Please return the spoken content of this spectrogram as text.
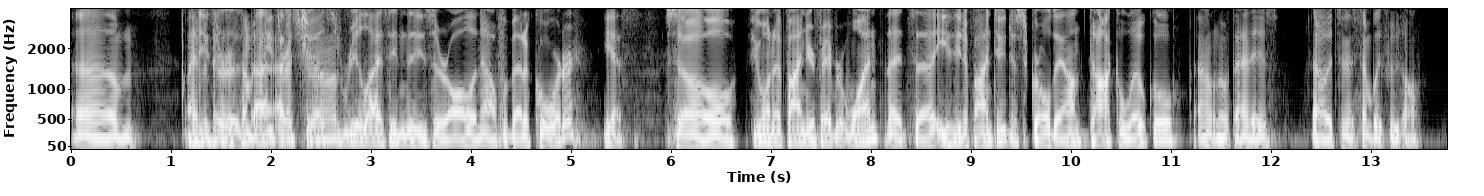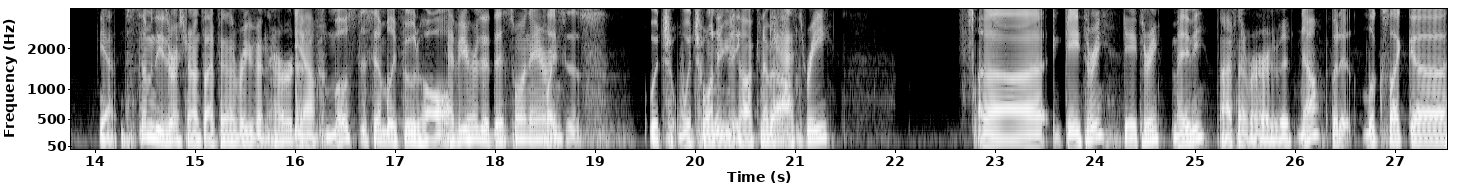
Um, I haven't These been are to some of these I'm just realizing these are all in alphabetical order. yes, So if you want to find your favorite one, that's uh, easy to find too. Just scroll down. Doc Local. I don't know what that is. Oh, it's an assembly food hall. Yeah, some of these restaurants I've never even heard Yeah, of. most assembly food hall Have you heard of this one, Aaron? places. Which which one Is are you talking about? Guthrie? Uh, Guthrie, Guthrie? maybe. I've never heard of it. No, but it looks like uh,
